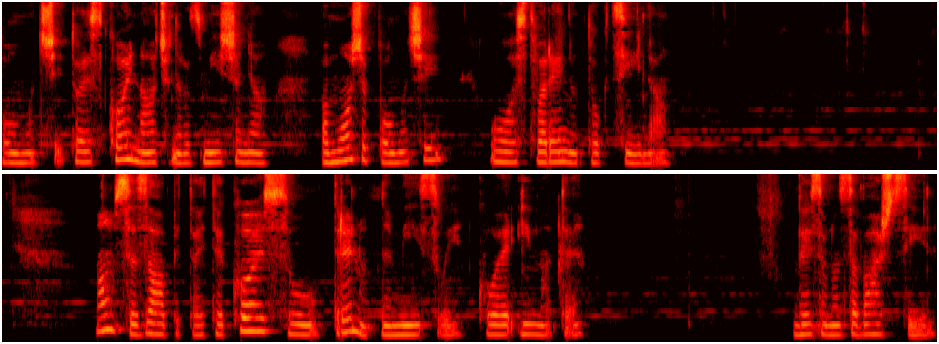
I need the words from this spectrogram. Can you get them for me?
pomoći, to jest koji način razmišljanja vam može pomoći u ostvarenju tog cilja? Malo se zapitajte koje su trenutne misli koje imate vezano za vaš cilj.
